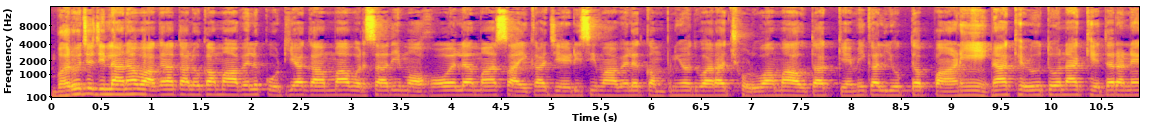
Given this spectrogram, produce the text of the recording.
ભરૂચ જિલ્લાના વાગરા તાલુકામાં આવેલ કોઠિયા ગામમાં વરસાદી માહોલમાં સાયકા જેડીસીમાં આવેલ કંપનીઓ દ્વારા છોડવામાં આવતા કેમિકલયુક્ત પાણીના ખેડૂતોના ખેતર અને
